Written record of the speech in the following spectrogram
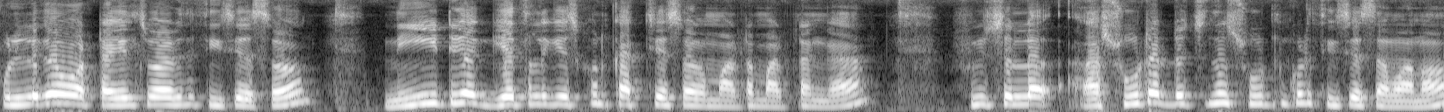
ఫుల్గా ఒక టైల్స్ వాడితే తీసేసాం నీట్గా గీతలు గీసుకొని కట్ చేసాం అనమాట మట్టంగా. ఫ్యూచర్లో ఆ షూట్ అడ్డు వచ్చిందో? షూట్ని కూడా తీసేసాం మనం.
